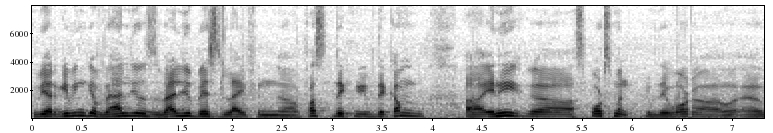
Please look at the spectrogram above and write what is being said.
we are giving a values value based life in uh, first they, if they come uh, any uh, sportsman if they want uh, uh,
